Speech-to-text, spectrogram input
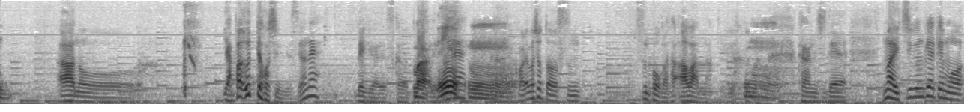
ん。あのーやっぱ打ってほしいんですよね。レギュラーで使うと、まあねうんこれもちょっと寸寸法が合わんなといううん。感じで、まあ一軍経験も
